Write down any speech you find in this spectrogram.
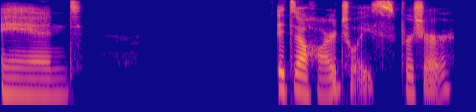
And it's a hard choice for sure.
